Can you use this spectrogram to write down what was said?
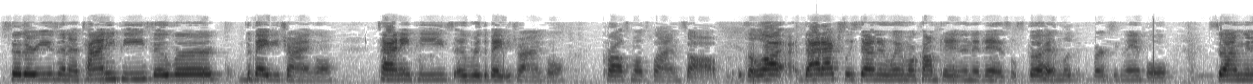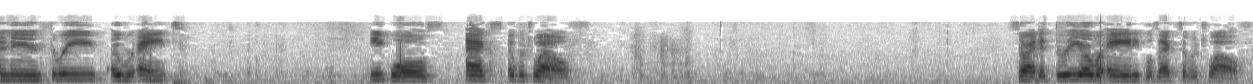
So they're using a tiny piece over the baby triangle, tiny piece over the baby triangle, cross multiply and solve. It's a lot, that actually sounded way more complicated than it is. Let's go ahead and look at the first example. So I'm going to do 3 over 8 equals x over 12. So I did 3 over 8 equals x over 12.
